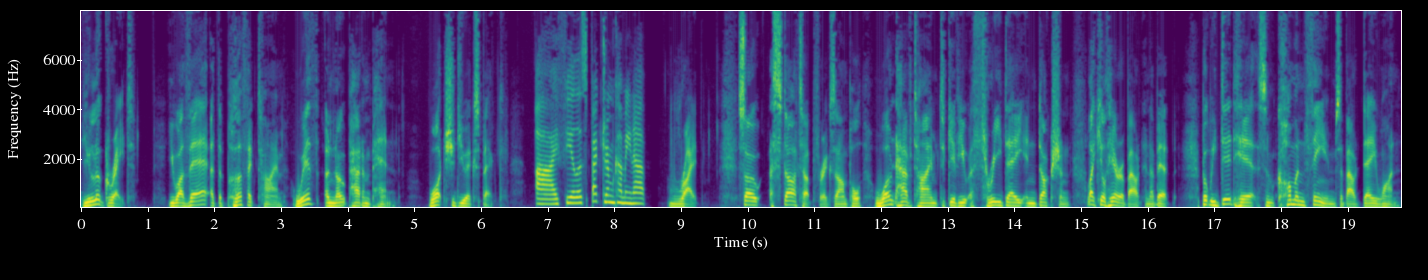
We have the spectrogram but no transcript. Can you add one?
You look great. You are there at the perfect time with a notepad and pen. What should you expect? I feel a spectrum coming up. Right. So, a startup, for example, won't have time to give you a three day induction, like you'll hear about in a bit. But we did hear some common themes about day one.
